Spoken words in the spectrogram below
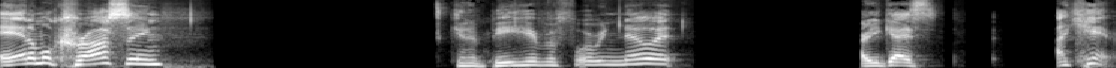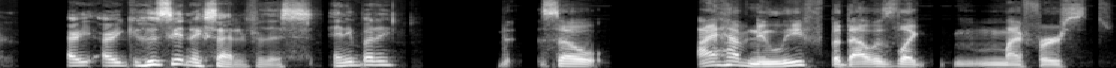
Animal Crossing. It's gonna be here before we know it. Are you guys? I can't. Are you- are you, who's getting excited for this? Anybody? So I have New Leaf, but that was like my first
